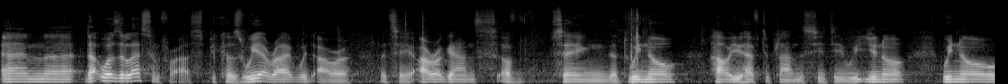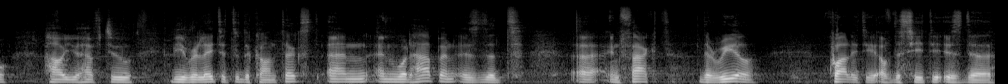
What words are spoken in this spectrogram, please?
And uh, that was a lesson for us because we arrived with our, let's say, arrogance of saying that we know how you have to plan the city. We, you know, we know how you have to be related to the context. And, and what happened is that, uh, in fact, the real quality of the city is the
